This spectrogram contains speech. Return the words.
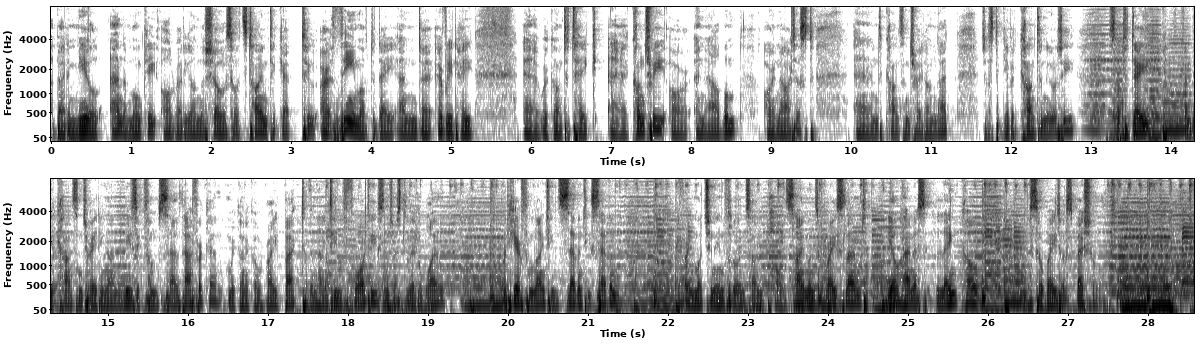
about a mule and a monkey already on the show, so it's time to get to our theme of today. And uh, every day uh, we're going to take a country or an album or an artist and concentrate on that just to give it continuity. So today I'm going to be concentrating on music from South Africa. We're going to go right back to the 1940s in just a little while. But here from 1977, very much an influence on Paul Simon's Graceland, Johannes Lenko, and the Soweto Special.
